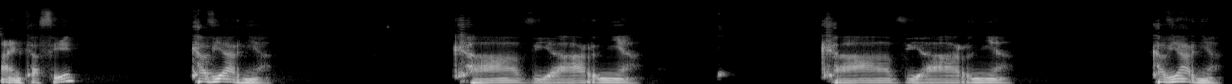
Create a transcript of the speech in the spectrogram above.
Ein Kaffee. Kawiarnia. Kawiarnia. Kawiarnia. Kawiarnia.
